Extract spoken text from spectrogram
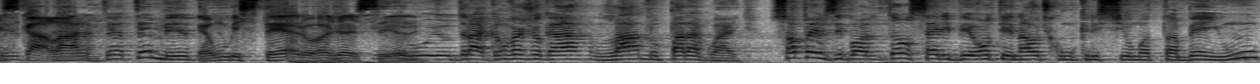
medo, escalar, é, né? Tenho até medo. É um mistério o Rogério Senna. E, o, o Dragão vai jogar lá no Paraguai. Só pra irmos embora, então, Série B ontem, Náutico com Criciúma também um,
